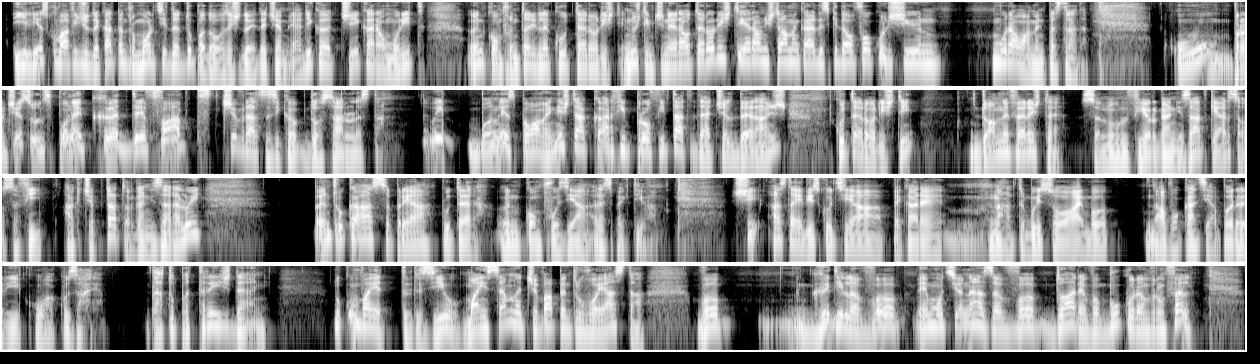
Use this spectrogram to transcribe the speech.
Iliescu va fi judecat pentru morții de după 22 decembrie, adică cei care au murit în confruntările cu teroriști. Nu știm cine erau teroriști, erau niște oameni care deschideau focul și mureau oameni pe stradă. Procesul spune că, de fapt, ce vrea să zică dosarul ăsta? Îi bănuiesc pe oamenii ăștia că ar fi profitat de acel deranj cu teroriștii, Doamne ferește să nu fie organizat chiar sau să fi acceptat organizarea lui pentru ca să preia puterea în confuzia respectivă. Și asta e discuția pe care na, ar trebui să o aibă avocația apărării cu acuzarea. Dar după 30 de ani, nu cumva e târziu? Mai înseamnă ceva pentru voi asta? Vă gâdilă, vă emoționează, vă doare, vă bucură în vreun fel?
